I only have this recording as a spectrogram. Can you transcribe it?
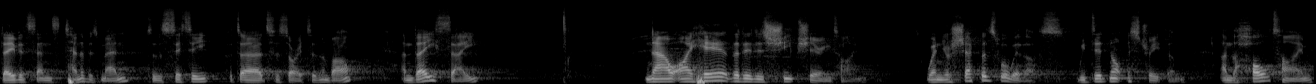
David sends 10 of his men to the city, uh, to, sorry, to Nabal, and they say, Now I hear that it is sheep shearing time. When your shepherds were with us, we did not mistreat them, and the whole time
